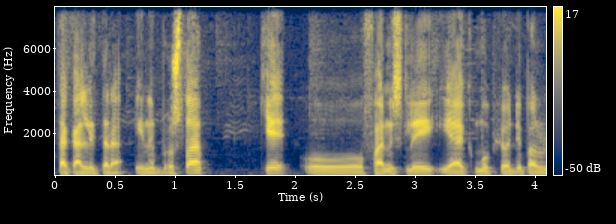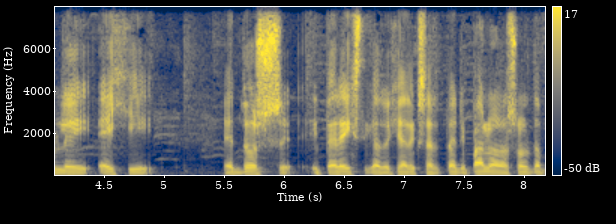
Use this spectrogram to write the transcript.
Τα καλύτερα είναι μπροστά. Και ο Φάνης λέει: Η ΑΕΚ μου, όποιο αντίπαλο λέει έχει εντός υπερέχει στην κατοχή ανεξαρτητού αντιπάλου, αλλά σε όλα τα,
